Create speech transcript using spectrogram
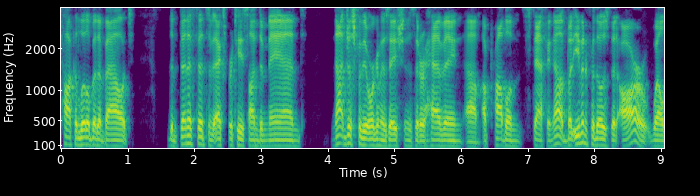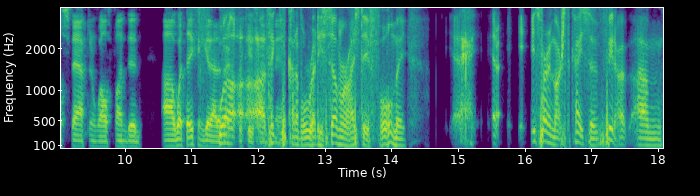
talk a little bit about the benefits of expertise on demand, not just for the organizations that are having um, a problem staffing up, but even for those that are well staffed and well funded, uh, what they can get out of well, expertise. I think demand. you've kind of already summarized it for me. It's very much the case of you know. Um,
